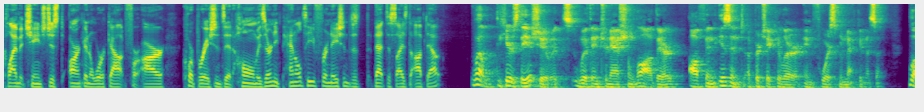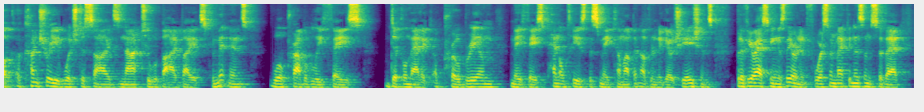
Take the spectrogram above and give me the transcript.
climate change just aren't going to work out for our corporations at home? Is there any penalty for a nation that decides to opt out? Well, here's the issue. It's with international law. There often isn't a particular enforcement mechanism. Look, a country which decides not to abide by its commitments will probably face diplomatic opprobrium, may face penalties. This may come up in other negotiations. But if you're asking, is there an enforcement mechanism so that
